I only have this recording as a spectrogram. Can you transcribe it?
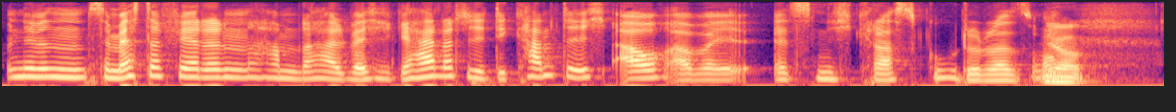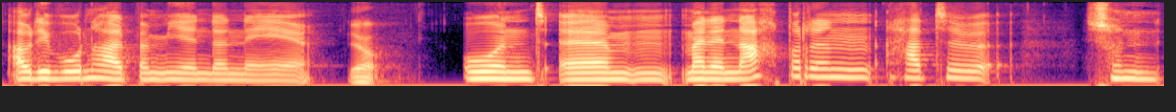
in den Semesterferien, haben da halt welche geheiratet, die kannte ich auch, aber jetzt nicht krass gut oder so. Ja, Aber die wohnen halt bei mir in der Nähe. ja. Und ähm, meine Nachbarin hatte schon,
